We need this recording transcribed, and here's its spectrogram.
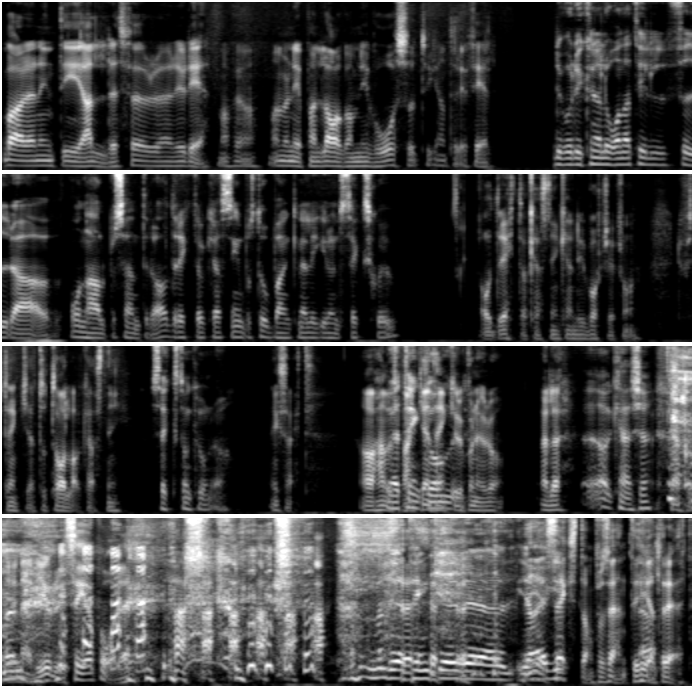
Bara den inte är alldeles för, det är ju det. Man får, man är ner på en lagom nivå så tycker jag inte det är fel. Du borde kunna låna till 4,5% idag. Direktavkastningen på storbankerna ligger runt 6-7. Och direktavkastning kan du bortse ifrån. Du får tänka totalavkastning. 16 kronor då? Exakt. Ja, Handelsbanken tänker om- tänker du på nu då? Eller? Ja, kanske. Kanske. Men, nej, det gjorde du. Ser jag på det. Men det jag tänker, eh, Det jag är äger, 16 procent, det är Ja. helt rätt.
